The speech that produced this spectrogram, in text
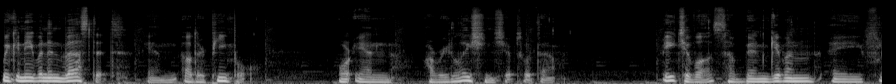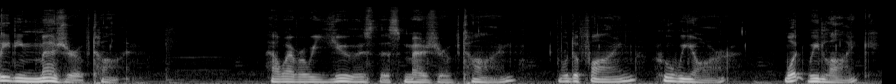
We can even invest it in other people or in our relationships with them. Each of us have been given a fleeting measure of time. However, we use this measure of time will define who we are, what we like,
